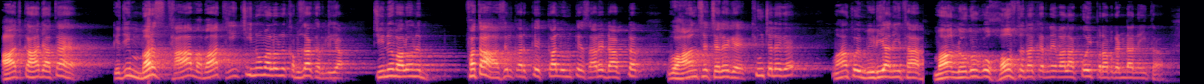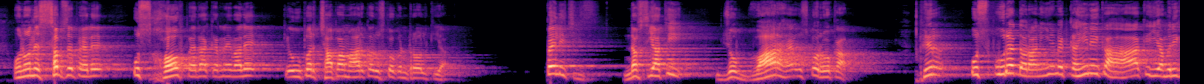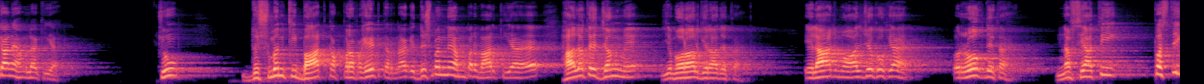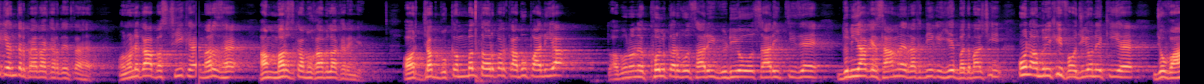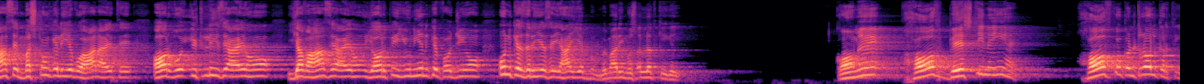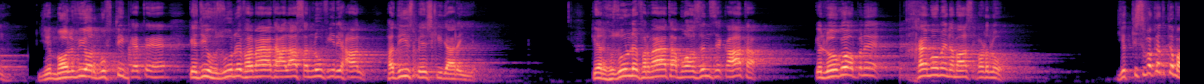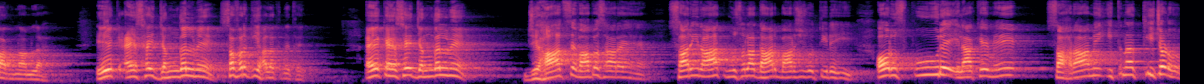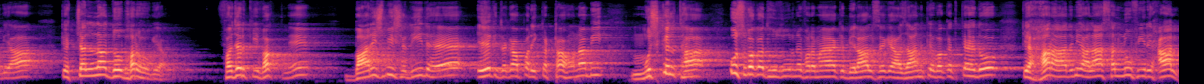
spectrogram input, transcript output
آج کہا جاتا ہے کہ جی مرض تھا، وبا تھی، چینوں والوں نے قبضہ کر لیا۔ چینوں والوں نے فتح حاصل کر کے کل ان کے سارے ڈاکٹر وہان سے چلے گئے۔ کیوں چلے گئے؟ وہاں کوئی میڈیا نہیں تھا، وہاں لوگوں کو خوف زدہ کرنے والا کوئی پراپگنڈا نہیں تھا۔ انہوں نے سب سے پہلے اس خوف پیدا کرنے والے کے اوپر چھاپا مار کر اس کو کنٹرول کیا۔ پہلی چیز، نفسیاتی جو وار ہے اس کو روکا۔ پھر اس پورے دورانیے میں کہیں نہیں کہا کہ یہ امریکہ نے حملہ کیا کیوں؟ دشمن کی بات کا پرپگیٹ کرنا کہ دشمن نے ہم پر وار کیا ہے، حالت جنگ میں یہ مورال گرا دیتا ہے۔ علاج معالجے کو کیا ہے؟ روک دیتا ہے، نفسیاتی پستی کے اندر پیدا کر دیتا ہے۔ انہوں نے کہا، بس ٹھیک ہے، مرض ہے، ہم مرض کا مقابلہ کریں گے۔ اور جب مکمل طور پر قابو پا لیا، تو اب انہوں نے کھل کر وہ ساری ویڈیو، ساری چیزیں دنیا کے سامنے رکھ دی کہ یہ بدماشی ان امریکی فوجیوں نے کی ہے جو وہاں سے مشقوں کے لیے وہاں آئے تھے۔ اور وہ اٹلی سے آئے ہوں یا وہاں سے آئے ہوں، یورپی یونین کے فوجی ہوں ان کے ذریعے سے یہاں یہ بیماری مسلط کی گئی۔ قومیں خوف بیچتی نہیں ہیں، خوف کو کنٹرول کرتی ہیں۔ یہ مولوی اور مفتی کہتے ہیں کہ جی حضور نے فرمایا تھا اعلیٰ سلوفی رحال حدیث پیش کی جا رہی ہے۔ کہ حضور نے فرمایا تھا، مؤذن سے کہا تھا کہ لوگوں اپنے خیموں میں نماز پڑھ لو۔ یہ کس وقت کا معاملہ ہے؟ ایک ایسے جنگل میں سفر کی حالت میں تھے۔ ایک ایسے جنگل میں جہاد سے واپس آ رہے ہیں۔ ساری رات موسلا دھار بارش ہوتی رہی۔ اور اس پورے علاقے میں صحرا میں اتنا کیچڑ ہو گیا کہ چلنا دو بھر ہو گیا۔ فجر کی وقت میں بارش بھی شدید ہے، ایک جگہ پر اکٹھا ہونا بھی مشکل تھا۔ اس وقت حضور نے فرمایا کہ بلال سے کہ اذان کے وقت کہہ دو کہ ہر آدمی اللہ سلو فی رحال،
